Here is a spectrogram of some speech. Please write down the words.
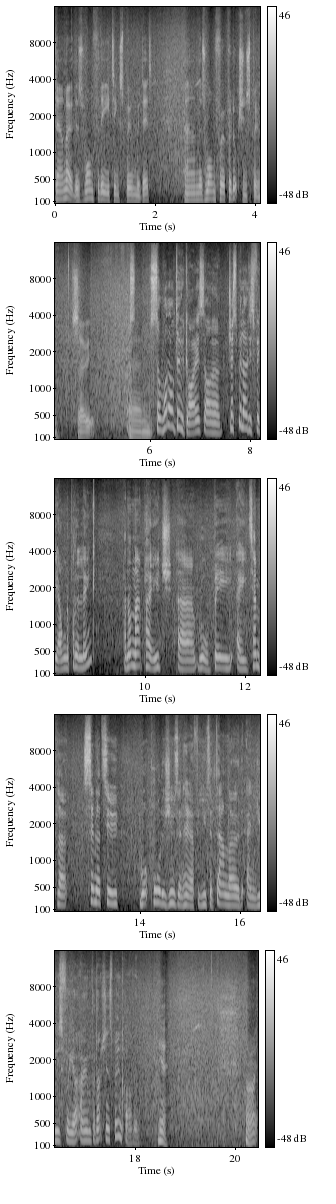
download there's one for the eating spoon we did and there's one for a production spoon. So, um, so what I'll do, guys, uh, just below this video, I'm going to put a link, and on that page uh, will be a template similar to what Paul is using here for you to download and use for your own production spoon carving. Yeah. All right,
